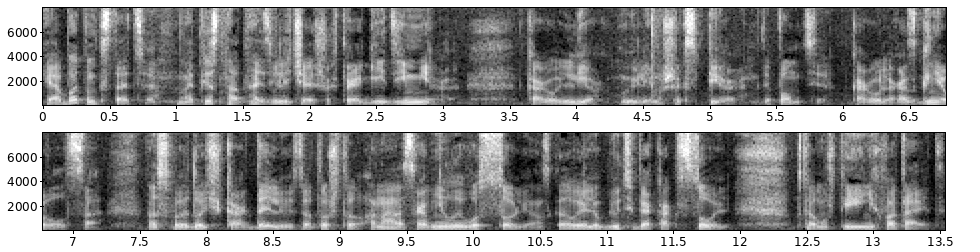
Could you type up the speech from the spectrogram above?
И об этом, кстати, написана одна из величайших трагедий мира – «Король Лир» Уильяма Шекспира, где, помните, король разгневался на свою дочь Корделию за то, что она сравнила его с солью. Она сказала, я люблю тебя как соль, потому что ей не хватает.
